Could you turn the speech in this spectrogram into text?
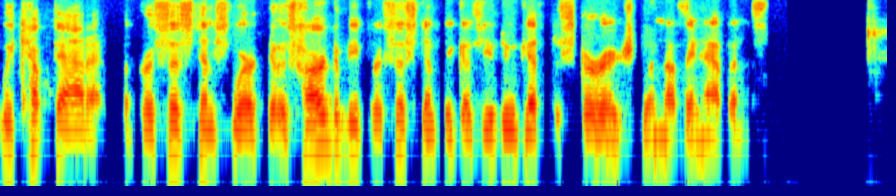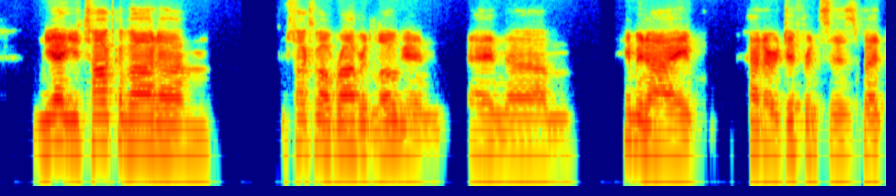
we kept at it. The persistence worked. It was hard to be persistent because you do get discouraged when nothing happens. Yeah, you talk about um, you talked about Robert Logan, and um, him and I had our differences, but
